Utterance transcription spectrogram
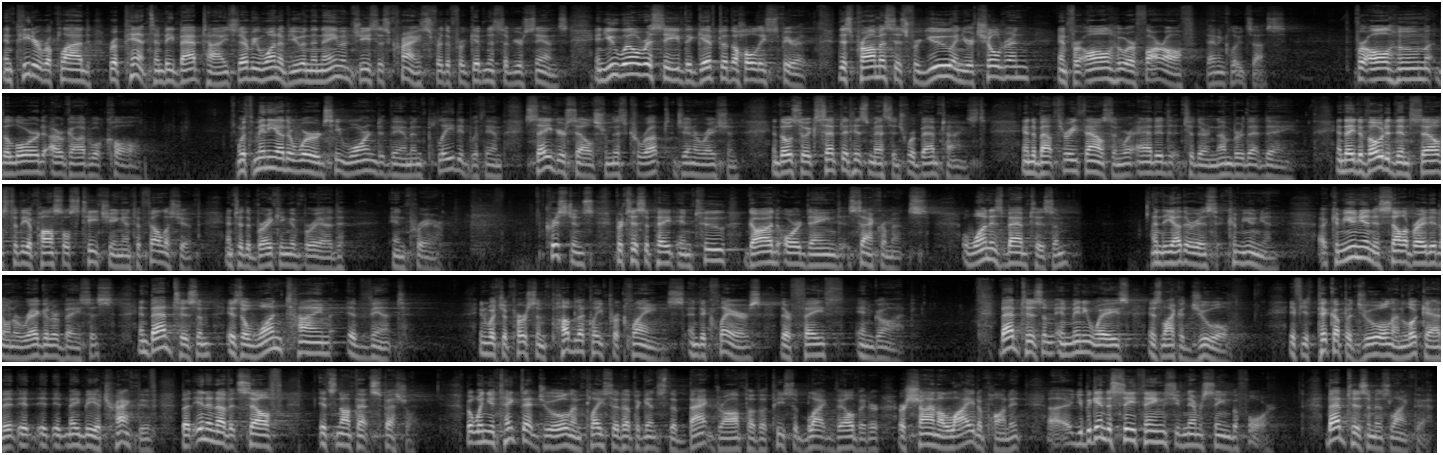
And Peter replied, Repent and be baptized, every one of you, in the name of Jesus Christ for the forgiveness of your sins, and you will receive the gift of the Holy Spirit. This promise is for you and your children, and for all who are far off. That includes us. For all whom the Lord our God will call. With many other words, he warned them and pleaded with them Save yourselves from this corrupt generation. And those who accepted his message were baptized. And about 3,000 were added to their number that day. And they devoted themselves to the apostles' teaching and to fellowship and to the breaking of bread and prayer. Christians participate in two God ordained sacraments. One is baptism, and the other is communion. Uh, communion is celebrated on a regular basis, and baptism is a one time event in which a person publicly proclaims and declares their faith in God. Baptism, in many ways, is like a jewel. If you pick up a jewel and look at it, it, it, it may be attractive, but in and of itself, it's not that special. But when you take that jewel and place it up against the backdrop of a piece of black velvet or, or shine a light upon it, uh, you begin to see things you've never seen before. Baptism is like that.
